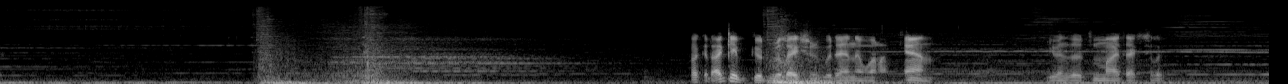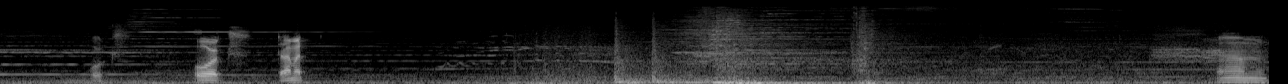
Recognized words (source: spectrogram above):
Fuck it, I keep good relations with anyone I can. Even though it might actually... Orcs. Orcs. Damn it. Um...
